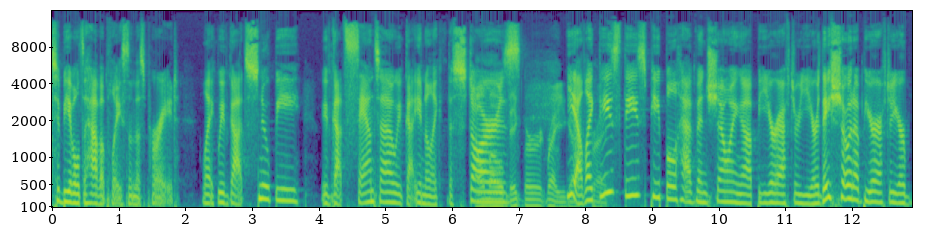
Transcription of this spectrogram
to be able to have a place in this parade. Like, we've got Snoopy, we've got Santa, we've got, you know, like the Elmo, stars. Big Bird. Right. You got, yeah, like right. these these people have been showing up year after year. They showed up year after year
